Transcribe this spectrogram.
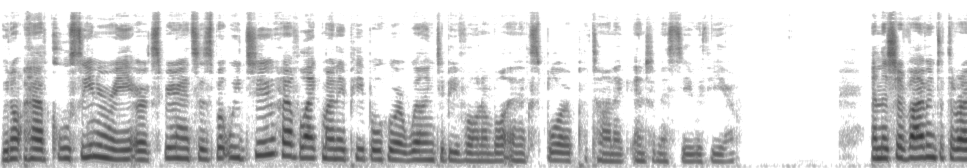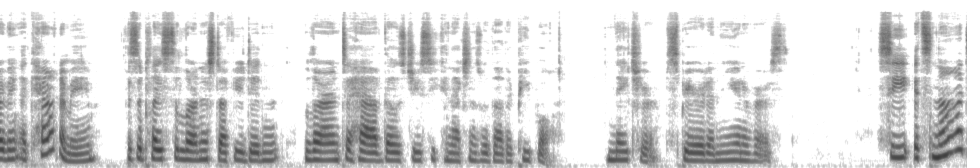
We don't have cool scenery or experiences, but we do have like minded people who are willing to be vulnerable and explore platonic intimacy with you. And the Surviving to Thriving Academy is a place to learn the stuff you didn't learn to have those juicy connections with other people, nature, spirit, and the universe. See, it's not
